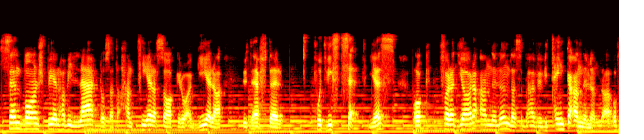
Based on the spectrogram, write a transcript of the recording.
Sen barnsben har vi lärt oss att hantera saker och agera utefter på ett visst sätt. Yes? Och för att göra annorlunda så behöver vi tänka annorlunda. Och,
